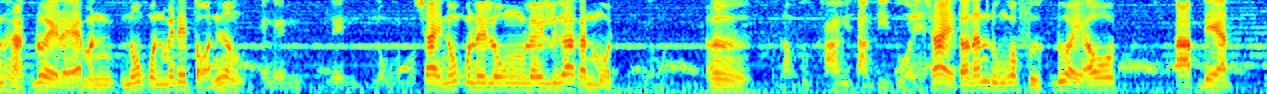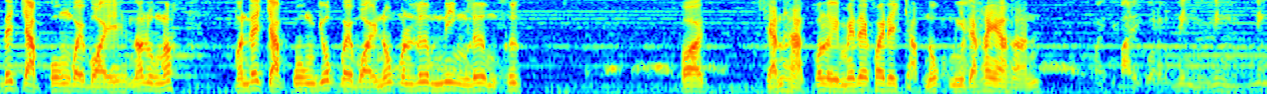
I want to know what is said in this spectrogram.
นหักด้วยแหละ มันนกมันไม่ได้ต่อเนื่อง ก็เลยเลยลงกันหมดใช่นกมันเลยลงเลยเลื้อกันหมด เยอะหมดเออ กำลังฝึกค้างอยู่สามสี่ตัวเนี่ยใช่ตอนนั้นลุงก็ฝึกด้วยเอาอาบแดดได้จับกรงบ่อยๆเนอะลุงเนาะมันได้จับกรงยกบ่อยๆ นกมันเริ่มนิ่งเริ่มคึก พอแขนหักก็เลยไม่ได้ค่อยได้จับนกมีแต่ให้อาหาร ใหม่ที่บ้านอีกตัวแล้วก็นิ่งนิ่งนิ่ง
